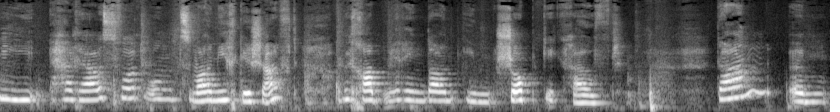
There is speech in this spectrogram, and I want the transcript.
die Herausforderung zwar nicht geschafft, aber ich habe mir ihn dann im Shop gekauft. Dann ähm,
